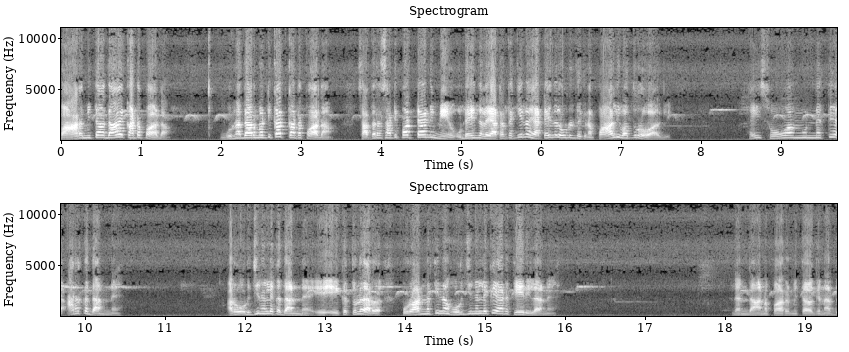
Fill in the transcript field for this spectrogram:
පාරමිතා 10 කටපාඩම්. ಗುಣධර්ම ටිකත් කටපාඩම්. සතර සටිපට්ඨානේ මේ උඩ ඉඳලා යටට කියන යට ඉඳලා උඩට කියන පාලි වතුර වාගේ. ඇයි සෝවන් වුන්නේ නැත්තේ අරක දන්නේ අර ඔරිජිනල් එක දන්නේ ඒ ඒක තුළ අර පුරන්න තියෙන ඔරිජිනල් එක යාට තේරිලා නැහැ. දැන් දාන පාරමිතාව ගැන අද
